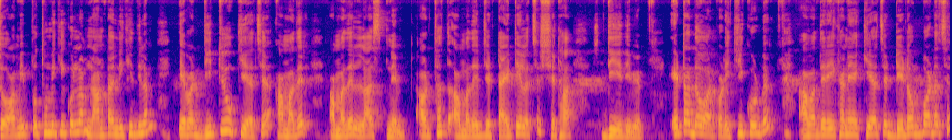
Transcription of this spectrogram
তো আমি প্রথমে কি করলাম, নামটা লিখে দিলাম, এবার দ্বিতীয় কি আছে, আমাদের আমাদের লাস্ট নেম অর্থাৎ আমাদের যে টাইটেল আছে, সেটা দিয়ে দিবে। এটা দেওয়ার পরে কি করবে? আমাদের এখানে কি আছে? ডেট অফ বার্থ আছে।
